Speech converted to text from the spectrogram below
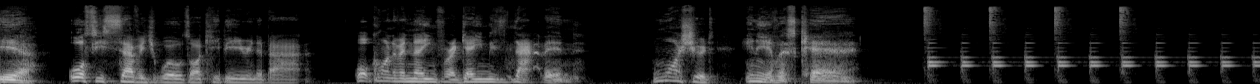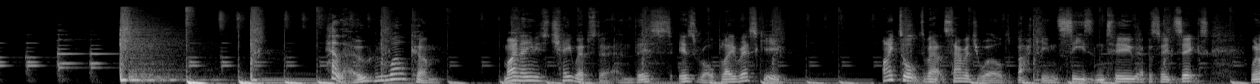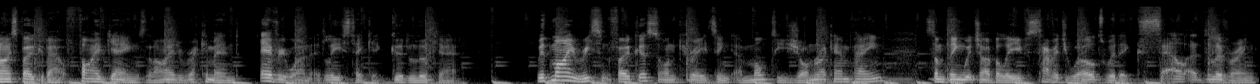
Yeah, what's these Savage Worlds I keep hearing about? What kind of a name for a game is that then? Why should any of us care? Hello and welcome. My name is Che Webster and this is Roleplay Rescue. I talked about Savage Worlds back in Season 2, Episode 6, when I spoke about five games that I'd recommend everyone at least take a good look at. With my recent focus on creating a multi genre campaign, something which I believe Savage Worlds would excel at delivering,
